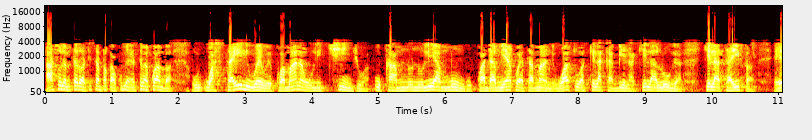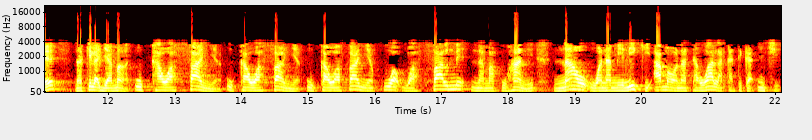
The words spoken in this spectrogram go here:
hasa ule mstari wa tisa mpaka wa kumi anasema kwamba wastahili wewe kwa maana ulichinjwa ukamnunulia mungu kwa damu yako ya thamani watu wa kila kabila kila lugha kila taifa eh, na kila jamaa. Ukawafanya ukawafanya ukawafanya kuwa wafalme na makuhani nao wanamiliki ama wanatawala katika nchi.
